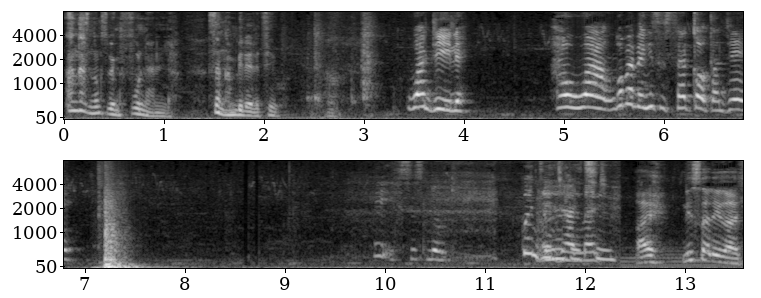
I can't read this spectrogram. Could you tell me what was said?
Angazi nokuthi bengifunani la. Sengihambile lethiwe wandile. Hawa ngoba bengithi sisaxoxa nje. Hey sisinoki kwenze njani manje? Hayi nisale kahle.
